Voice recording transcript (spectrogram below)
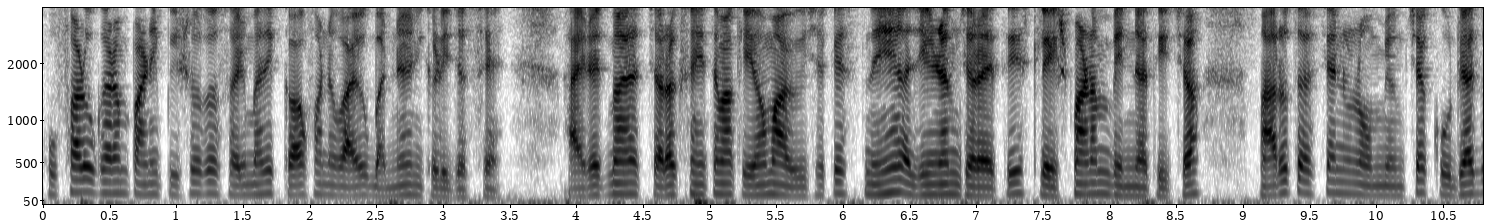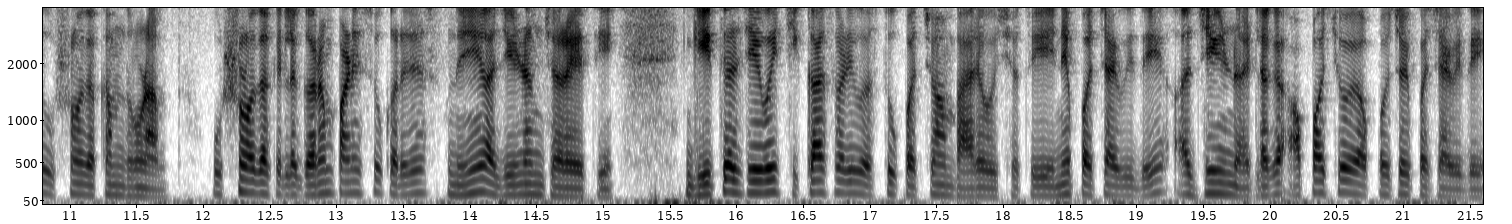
હુંફાળું ગરમ પાણી પીશો તો શરીરમાંથી કફ અને વાયુ બંને નીકળી જશે આયુર્વેદમાં ચરક સંહિતામાં કહેવામાં આવ્યું છે કે સ્નેહ અજીર્ણમ જરયતી શ્લેષ્માણમ ભિન્નતી ચ મારુતસ્યનું નૌમ્યમ ચ કુર્યાદ ઉષ્ણોદકમ ધૃણામ ઉષ્ણોદક એટલે ગરમ પાણી શું કરે છે સ્નેહ અજીર્ણમ જરયતી ગીતલ જેવી ચિકાસવાળી વસ્તુ પચવામાં ભારે હોય છે તો એને પચાવી દે અજીર્ણ એટલે કે અપચો એ અપચોય પચાવી દે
